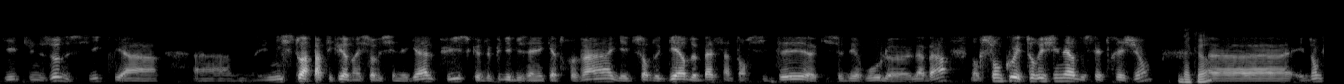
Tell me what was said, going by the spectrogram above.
qui est une zone aussi qui a une histoire particulière dans l'histoire du Sénégal, puisque depuis le début des années 80, il y a une sorte de guerre de basse intensité euh, qui se déroule euh, là-bas. Donc Sonko est originaire de cette région, D'accord. euh, et donc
